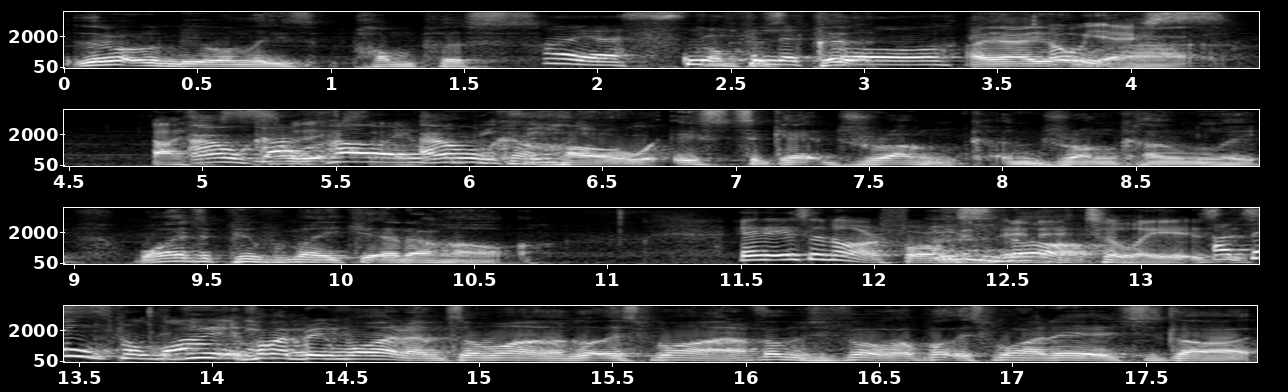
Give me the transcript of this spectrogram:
they're not going to be one of these pompous. Oh, yeah, sniffing pompous the pit- claw. I hate Oh, all yes. that. I Alcohol, That's how it would be alcohol is to get drunk and drunk only. Why do people make it an art? It is an art form It's in, not. in Italy. It's, I think for If, you- wine, if I bring wine home to a wine, I've got this wine. I've done this before. I've got this wine here. and She's like,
